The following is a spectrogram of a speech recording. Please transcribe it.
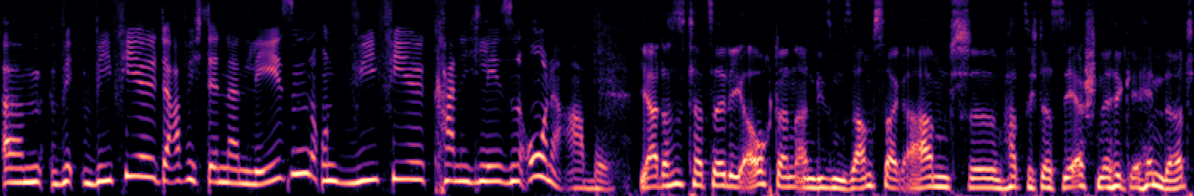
Ähm, wie, wie, viel darf ich denn dann lesen und wie viel kann ich lesen ohne Abo? Ja, das ist tatsächlich auch dann an diesem Samstagabend äh, hat sich das sehr schnell geändert.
